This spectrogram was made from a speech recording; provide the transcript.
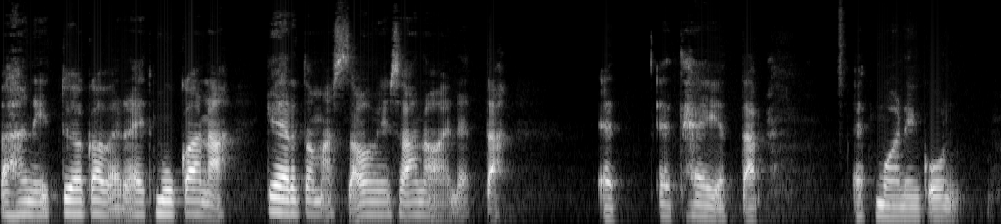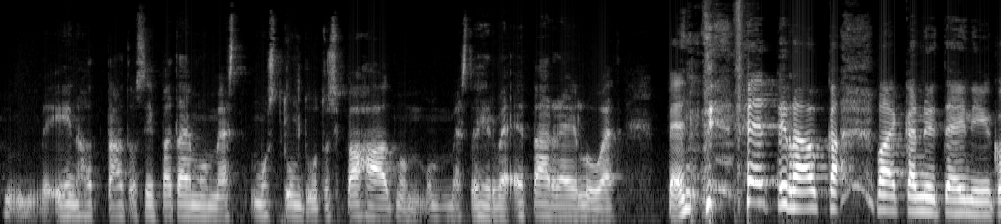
vähän niitä työkavereita mukana kertomassa omin sanoin, että et, et hei, että et mua niin kuin inhottaa tosi tai mun mielestä musta tuntuu tosi pahalta, mun, mun mielestä on hirveän epäreilu, että Pentti, Pentti Raukka, vaikka nyt ei niinku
